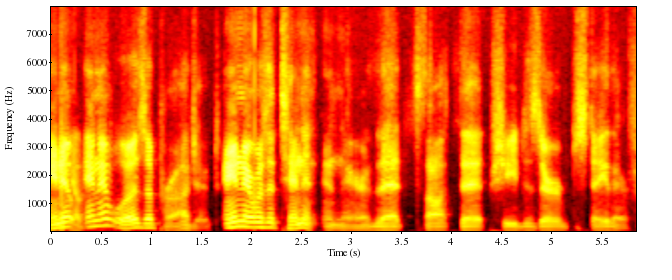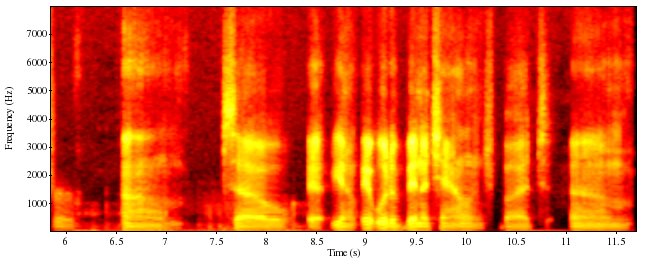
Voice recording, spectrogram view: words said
and it Yep. and it was a project, and there was a tenant in there that thought that she deserved to stay there for. Um, so it, you know, it would have been a challenge, but um,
